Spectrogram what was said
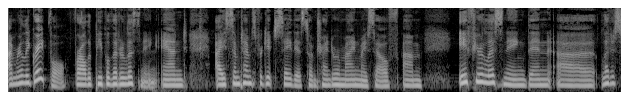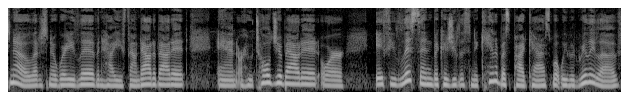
I'm really grateful for all the people that are listening. And I sometimes forget to say this, so I'm trying to remind myself. Um, if you're listening, then uh, let us know. Let us know where you live and how you found out about it, and or who told you about it, or if you listen because you listen to Cannabis Podcast. What we would really love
